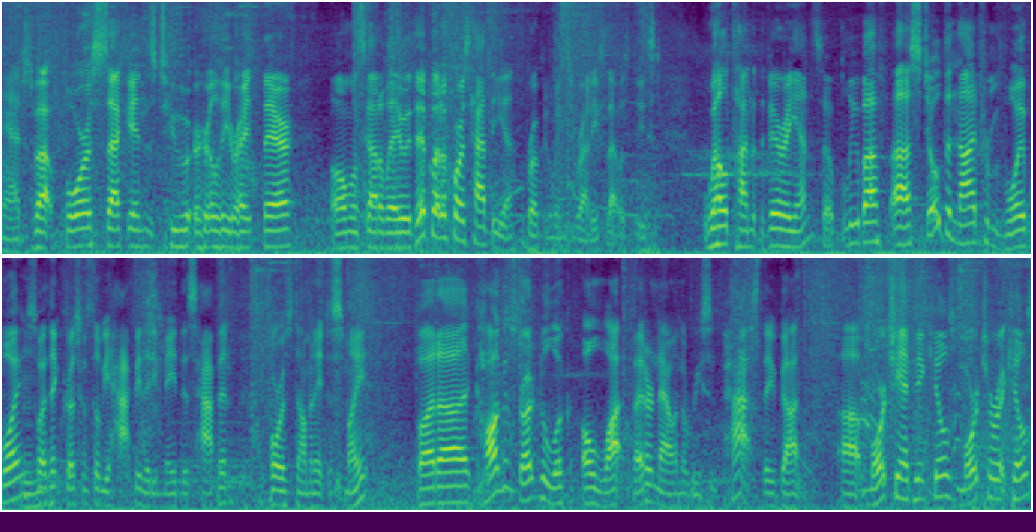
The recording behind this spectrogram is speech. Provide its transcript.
Yeah, just about four seconds too early right there. Almost got away with it, but of course had the uh, broken wings ready, so that was at least well timed at the very end. So blue buff uh, still denied from Voyboy, mm -hmm. so I mm-hmm. think Cris can still be happy that he made this happen for his dominate to smite. But uh, Cog has started to look a lot better now in the recent past. They've got uh, more champion kills, more turret kills.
